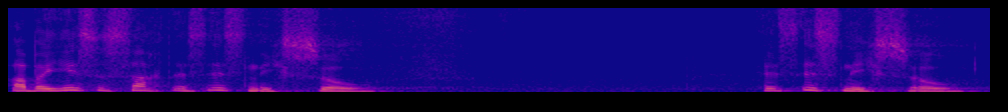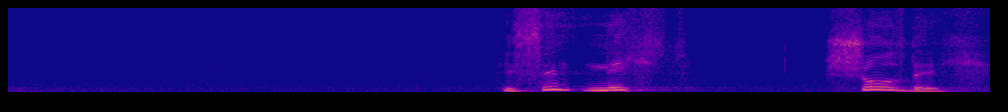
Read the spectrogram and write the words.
Aber Jesus sagt, es ist nicht so. Es ist nicht so. Die sind nicht schuldig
